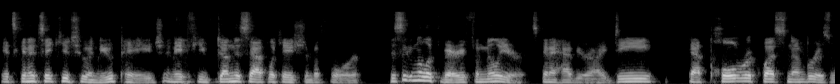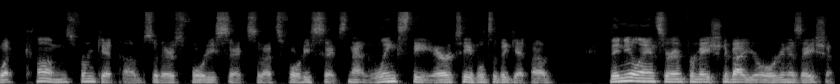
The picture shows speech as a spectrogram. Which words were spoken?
it's going to take you to a new page. And if you've done this application before, this is going to look very familiar. It's going to have your ID. That pull request number is what comes from GitHub. So there's 46. So that's 46. And that links the Airtable to the GitHub. Then you'll answer information about your organization.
